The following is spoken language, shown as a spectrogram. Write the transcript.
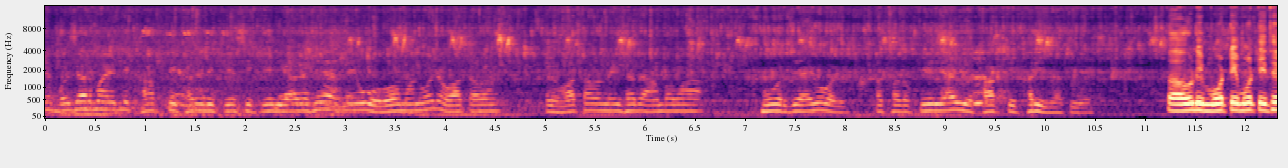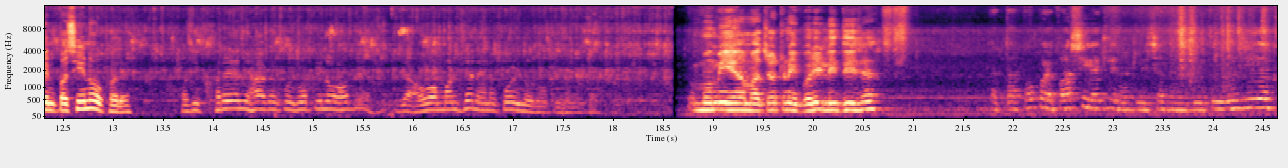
એ બજારમાં એટલી ખાપતી ખરેલી કેસી કેરી આવે છે એટલે એવું હવામાન હોય ને વાતાવરણ. એટલે વાતાવરણના હિસાબે આંબામાં મોર જે આવ્યો હોય અથવા તો કેરી આવી હોય ખાપતી ખરી જતી હોય. તો આવડી મોટી મોટી થઈને પછી ન ખરે? પછી ખરે એની હાથે કોઈ રોપી ન શકે. જે હવામાન છે ને એને કોઈ ન રોપી શકે. મમ્મીએ આમાં ચટણી ભરી લીધી છે? પપ્પાએ પાછી એટલી ને એટલી ચટણી લીધી. હજી એક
